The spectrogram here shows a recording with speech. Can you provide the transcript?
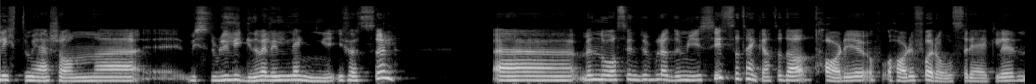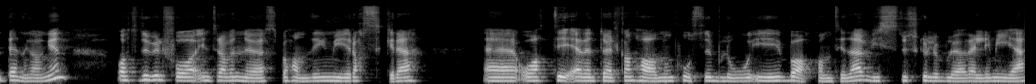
litt mer sånn eh, hvis du blir liggende veldig lenge i fødsel. Eh, men nå siden du blødde mye sist, så tenker jeg at da de, har de forholdsregler denne gangen. Og at du vil få intravenøs behandling mye raskere. Eh, og at de eventuelt kan ha noen poser blod i bakhånden til deg hvis du skulle blø veldig mye.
